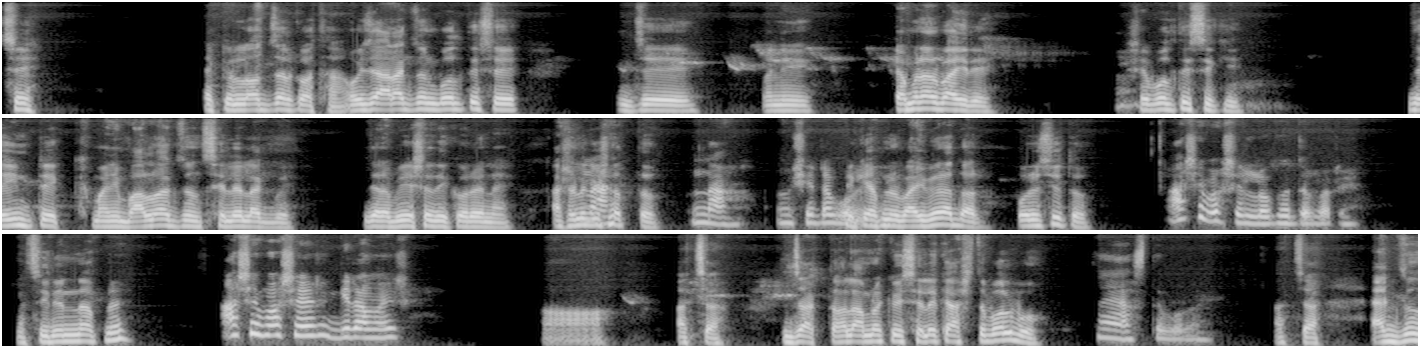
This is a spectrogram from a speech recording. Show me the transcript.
সে একটু লজ্জার কথা। ওই যে আরেকজন বলতেছে যে মানে ক্যামেরার বাইরে। সে বলতেছে কি? যে ইনটেক মানে ভালো একজন ছেলে লাগবে যারা বিয়ে শাদী করে নেয়। আসলে কি। সত্য? না আমি সেটা বলি কি আপনার ভাই বেড়াদার পরিচিত? আশেপাশের লোক হতে পারে। চিনেন না আপনি? আশেপাশের গ্রামের। আচ্ছা যাক তাহলে আমরা কি ওই ছেলেকে আসতে বলব? হ্যাঁ আসতে বলেন। আচ্ছা একজন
